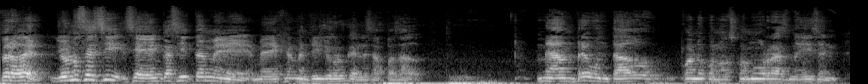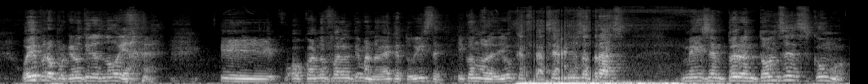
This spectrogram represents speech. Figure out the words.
Pero a ver, yo no sé si, si allá en casita me, me dejen mentir, yo creo que les ha pasado. Me han preguntado cuando conozco a morras, me dicen, oye, pero ¿por qué no tienes novia? y, o cuándo fue la última novia que tuviste. Y cuando les digo que hasta hace años atrás, me dicen, pero entonces, ¿cómo?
